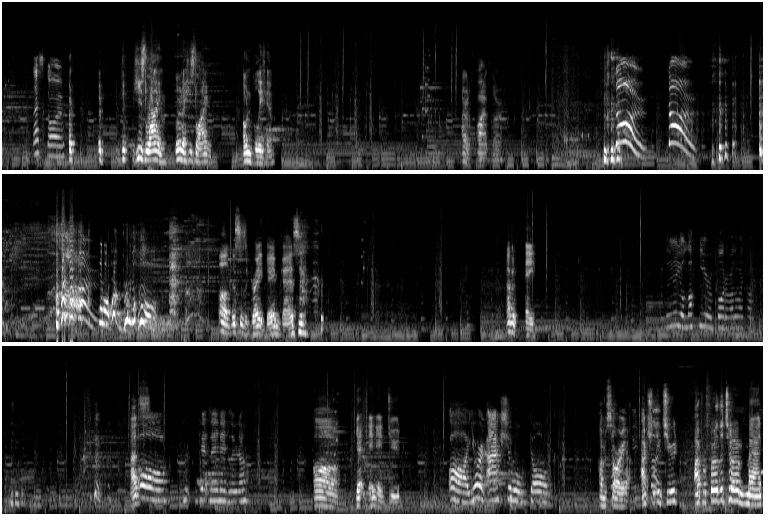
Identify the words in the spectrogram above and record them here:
Let's go. Uh, uh, th- He's lying. Oh, Luna, he's lying. I wouldn't believe him. I got a five though. No! No! No! oh, this is a great game, guys. Have an eight. Luna, you're lucky you're a bot, or otherwise I would. That's oh, oh, get named Luna. getting in it, dude. Oh, you're an actual dog. I'm sorry. Jude, you Actually, go. Jude, I prefer the term man.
